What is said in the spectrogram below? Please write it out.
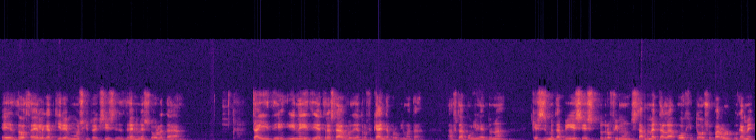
Εδώ θα έλεγα κύριε Μόσχη το εξής. Δεν είναι σε όλα τα, τα είδη. Είναι ιδιαίτερα στα αγροδιατροφικά είναι τα προβλήματα αυτά πολύ έντονα και στις μεταποιήσεις των τροφίμων στα μέταλλα όχι τόσο, παρόλο που είχαμε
